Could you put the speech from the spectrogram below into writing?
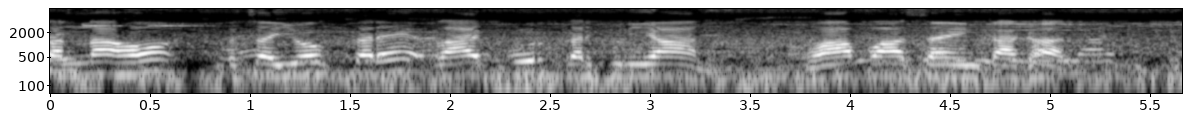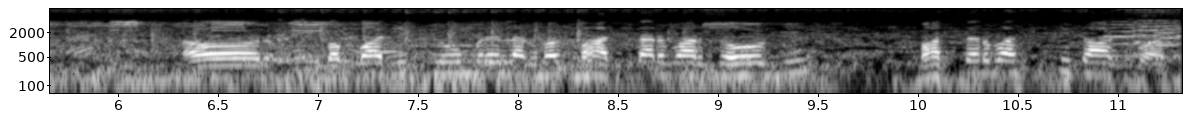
करना हो तो सहयोग करें रायपुर करचुनियान। वहाँ पास है इनका घर। और बब्बा जी की उम्र लगभग बहत्तर वर्ष होगी। बहत्तर वर्ष की साठ वर्ष।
